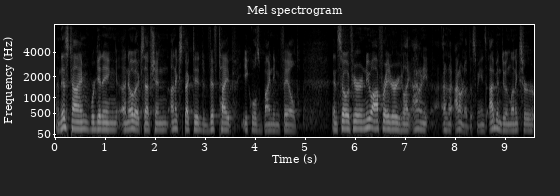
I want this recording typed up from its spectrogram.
And this time, we're getting a Nova exception, unexpected VIF type equals binding failed. And so if you're a new operator, you're like, I don't, need, I don't know what this means. I've been doing Linux for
